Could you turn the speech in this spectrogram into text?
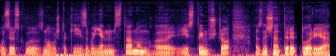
у зв'язку знову ж таки з воєнним станом е, і з тим, що значна територія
